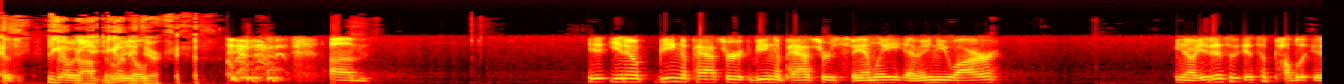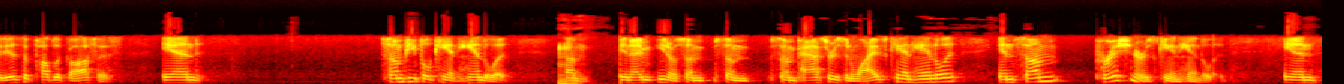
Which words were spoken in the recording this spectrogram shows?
to you throw it off the reel. um, it, you know, being a pastor, being a pastor's family. I mean, you are. You know, it is a, it's a public it is a public office, and some people can't handle it. Mm. Um, and I'm, you know, some some some pastors and wives can't handle it, and some parishioners can't handle it, and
